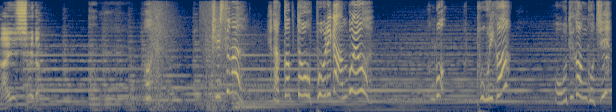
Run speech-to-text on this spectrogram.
안심이다. 필승아, 아까부터 보리가 안 보여. 뭐, 보리가? 어디 간 거지?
